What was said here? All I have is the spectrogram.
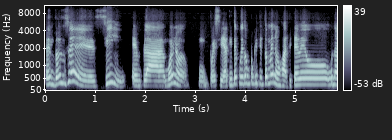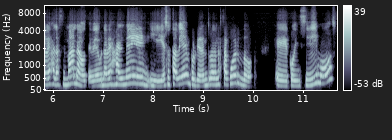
Entonces, sí, en plan, bueno, pues si a ti te cuido un poquitito menos, a ti te veo una vez a la semana o te veo una vez al mes y eso está bien porque dentro de nuestro acuerdo eh, coincidimos,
